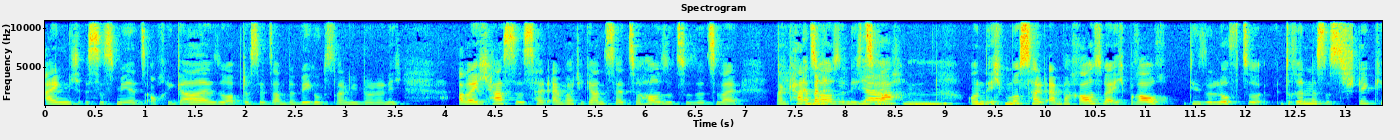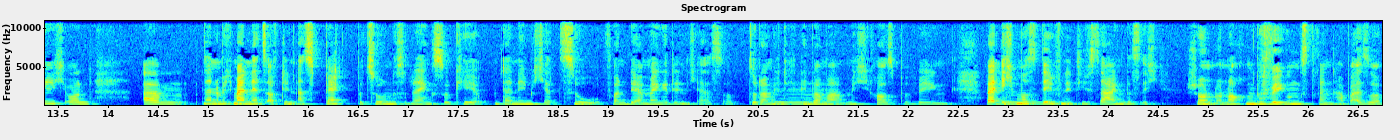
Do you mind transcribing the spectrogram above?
eigentlich ist es mir jetzt auch egal, so ob das jetzt am Bewegungsdrang liegt oder nicht. Aber ich hasse es halt einfach die ganze Zeit zu Hause zu sitzen, weil man kann ja, zu Hause nichts ja, machen. Mhm. Und ich muss halt einfach raus, weil ich brauche diese Luft so drin, es ist stickig und Ähm, Nein, aber ich meine jetzt auf den Aspekt bezogen, dass du denkst, okay, da nehme ich ja zu von der Menge, den ich esse. So, da möchte ich Mhm. lieber mal mich rausbewegen. Weil ich muss definitiv sagen, dass ich schon noch einen Bewegungsdrang habe. Also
